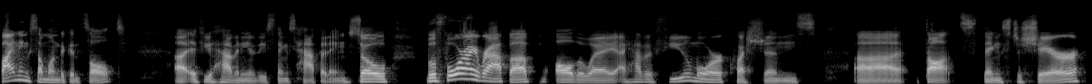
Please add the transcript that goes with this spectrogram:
finding someone to consult uh, if you have any of these things happening. So before I wrap up all the way, I have a few more questions, uh, thoughts, things to share.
